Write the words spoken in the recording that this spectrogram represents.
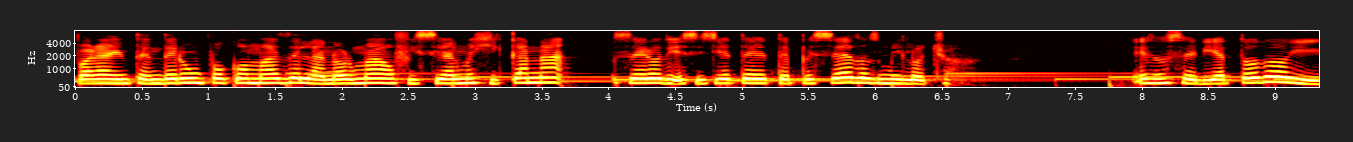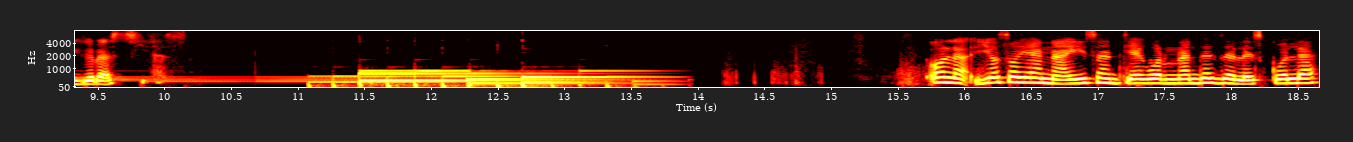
para entender un poco más de la norma oficial mexicana 017 TPC 2008. Eso sería todo y gracias. Hola, yo soy Anaí Santiago Hernández de la escuela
